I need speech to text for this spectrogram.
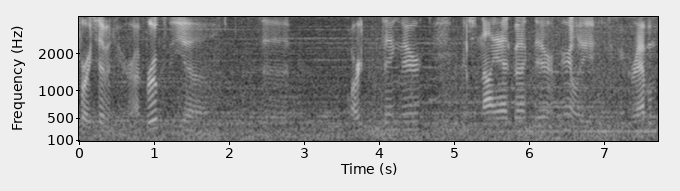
487 here. I broke the, uh, the art thing there. There's a Naiad back there. Apparently, you can grab them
